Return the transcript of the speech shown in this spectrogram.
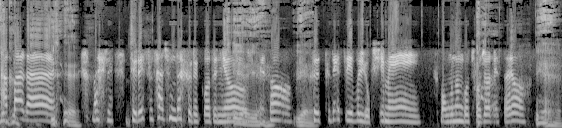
아빠가 예. 드레스 사준다 그랬거든요. 예, 예. 그래서 예. 그 드레스 입을 욕심에 먹는 거 조절해서요. 예.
